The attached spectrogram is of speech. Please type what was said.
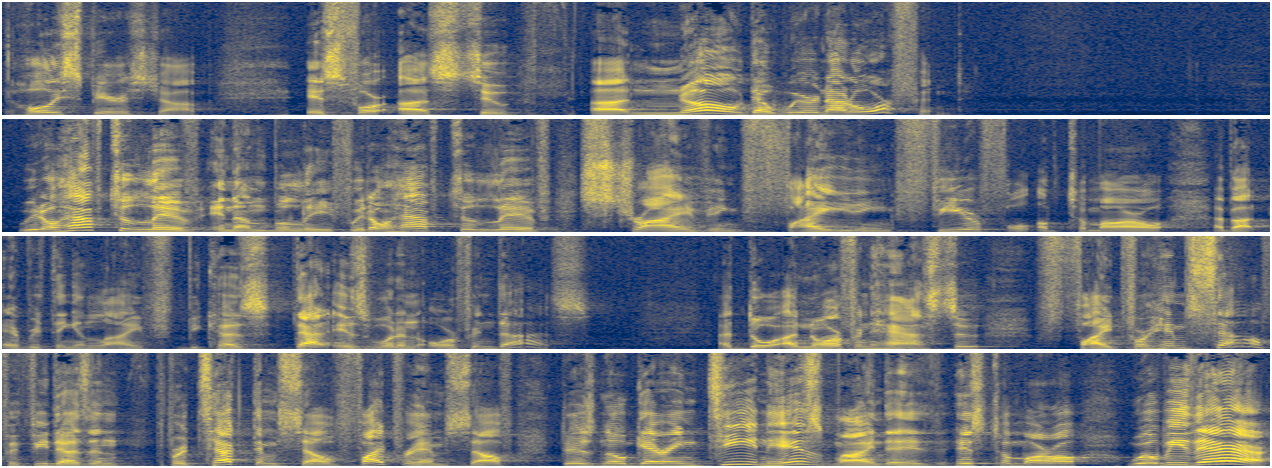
the Holy Spirit's job, is for us to uh, know that we're not orphaned. We don't have to live in unbelief. We don't have to live striving, fighting, fearful of tomorrow about everything in life because that is what an orphan does. An orphan has to fight for himself. If he doesn't protect himself, fight for himself, there's no guarantee in his mind that his, tomorrow will be there.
